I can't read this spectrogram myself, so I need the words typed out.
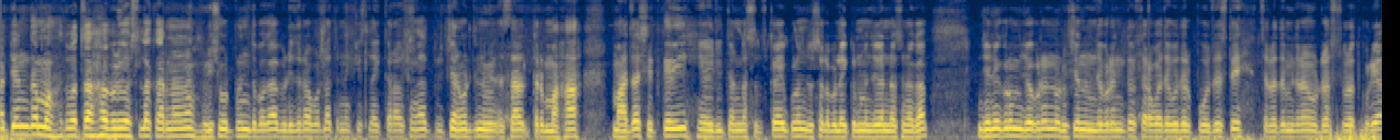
अत्यंत महत्त्वाचा हा व्हिडिओ असला कारणानं व्हिडिओ शेवटपर्यंत बघा. व्हिडिओ जर आवडला तर नक्कीच लाईक करा. सांगा चॅनलवरती नवीन असाल तर महा माझा शेतकरी या यूट्यूब चॅनलला सबस्क्राईब करून दुसरा बेलायकन म्हणजे गंड असू नका. जेणेकरून माझ्याकडून नोटिफिकेशन तुमच्यापर्यंत सर्वात अगोदर पोहोचते चला तर मित्रांनो व्हिडिओ सुरुवात करूया.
